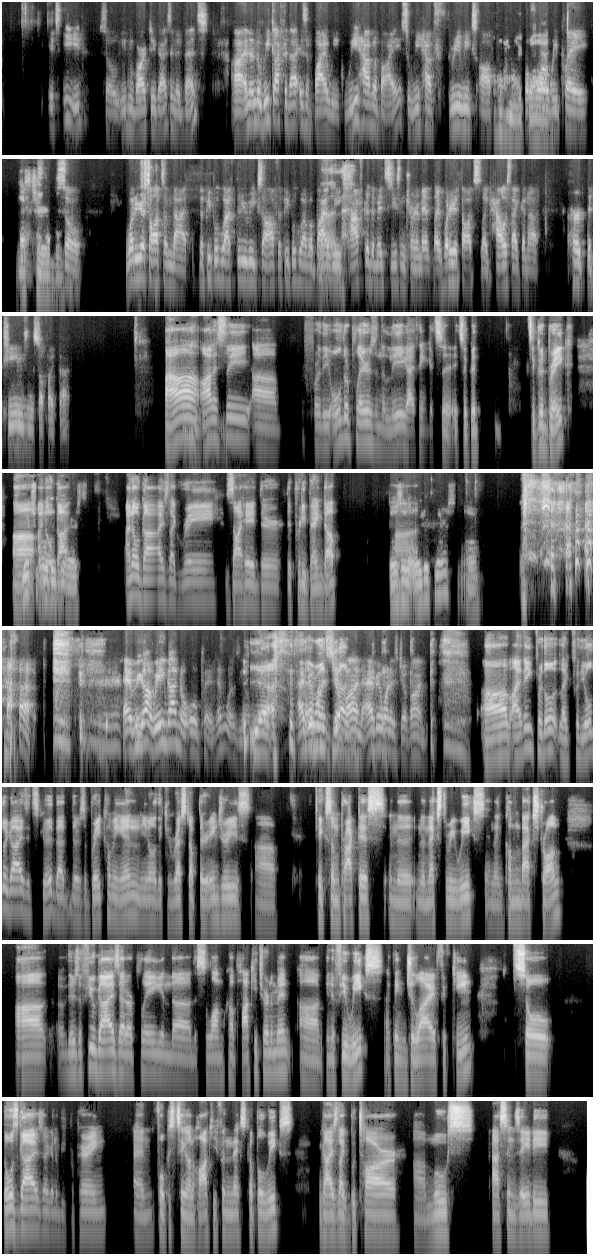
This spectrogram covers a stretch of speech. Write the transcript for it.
it's Eid, so Eid Mubarak to you guys in advance. Uh, and then the week after that is a bye week. We have a bye, so we have three weeks off oh before God. we play. That's next. terrible. So, what are your thoughts on that? The people who have three weeks off, the people who have a bye Man. week after the midseason tournament, like, what are your thoughts? Like, how is that gonna hurt the teams and stuff like that? Uh honestly, uh, for the older players in the league, I think it's a it's a good it's a good break. Uh, Which I know guys. I know guys like Ray, Zahid, they're they're pretty banged up. Those are the uh, older players. Oh. hey, we got we ain't got no old players. Everyone's young. Yeah, everyone is Javan. Everyone is Javan. Um, I think for those like for the older guys, it's good that there's a break coming in. You know, they can rest up their injuries, uh, take some practice in the in the next three weeks, and then come back strong. Uh, there's a few guys that are playing in the the Salam Cup hockey tournament uh, in a few weeks. I think July 15. So those guys are going to be preparing and focusing on hockey for the next couple of weeks. Guys like Butar, uh, Moose, Asin Zaidi.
